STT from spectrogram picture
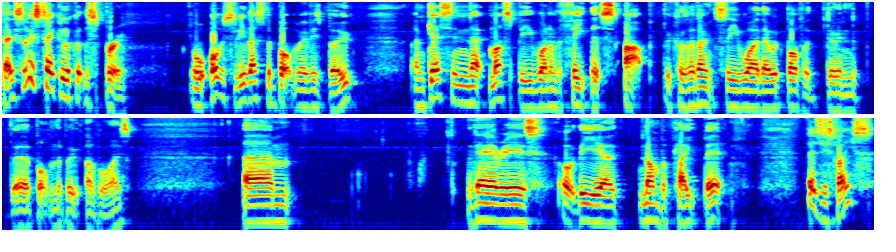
Okay, so let's take a look at the sprue. Well, obviously, that's the bottom of his boot. I'm guessing that must be one of the feet that's up because I don't see why they would bother doing the, the bottom of the boot otherwise. Um, there is oh the uh, number plate bit. There's his face.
